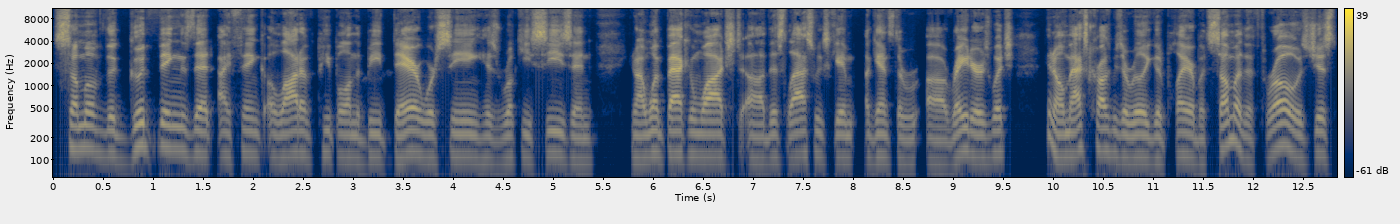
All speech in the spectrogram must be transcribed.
some of the good things that I think a lot of people on the beat there were seeing his rookie season you know, I went back and watched uh, this last week's game against the uh, Raiders, which you know Maxx Crosby's a really good player, but some of the throws just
